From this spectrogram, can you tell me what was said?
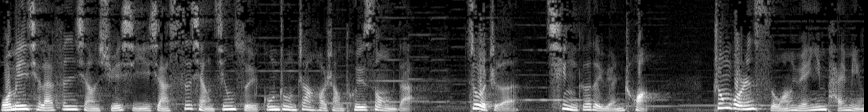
我们一起来分享学习一下思想精髓公众账号上推送的作者庆哥的原创《中国人死亡原因排名》，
